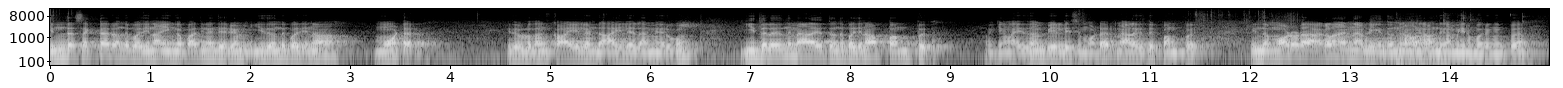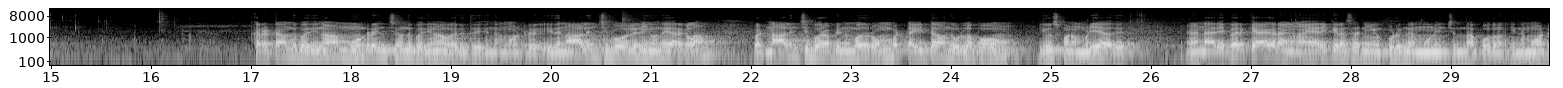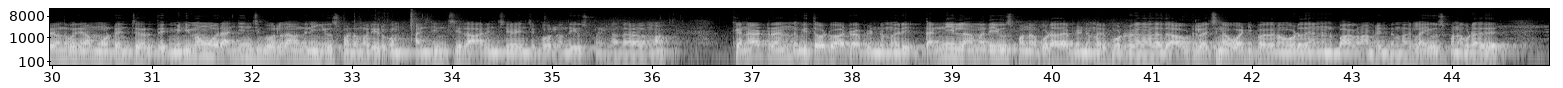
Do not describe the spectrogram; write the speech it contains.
இந்த செக்டர் வந்து பார்த்தீங்கன்னா இங்கே பார்த்தீங்கன்னா தெரியும். இது வந்து பார்த்தீங்கன்னா மோட்டர் இது உள்ள தான் காயில் அண்ட் ஆயில் எல்லாமே இருக்கும். இதிலேருந்து மேலே இருக்கிறது வந்து பார்த்தீங்கன்னா பம்பு ஓகேங்களா? இதுதான் பிஎல்டிசி மோட்டர் மேலே இருக்கிறது பம்பு இந்த மோடோட அகலம் என்ன அப்படிங்கிறது வந்து நம்ம வந்து காமிக்கிற பாருங்க இப்போ. கரெக்டாக வந்து பார்த்தீங்கன்னா மூன்று இன்ச்சு வந்து பார்த்தீங்கன்னா வருது இந்த மோட்ரு இது நாலு இன்ச்சு போரில் நீங்கள் வந்து இறக்கலாம். பட் நாலு இன்ச்சு போர் அப்படின்னும் போது ரொம்ப டைட்டாக வந்து உள்ளே போகும். யூஸ் பண்ண முடியாது. ஏன்னா நிறைய பேர் கேட்குறாங்க நான் இறக்கிறேன் சார் நீங்கள் கொடுங்க. மூணு இன்ச்சு இருந்தால் போதும். இந்த மோட்டரே வந்து பார்த்தீங்கன்னா மூணு இன்ச்சு வருது. மினிமம் ஒரு அஞ்சு இன்ச்சு போரில் தான் வந்து நீங்கள் யூஸ் பண்ணுற மாதிரி இருக்கும். அஞ்சு இன்ச்சு இல்லை ஆறு இன்ச்சு ஏழு இன்ச்சு போரில் வந்து யூஸ் பண்ணிக்கலாம் தாராளமாக கெனாட் ரன் வித்தவுட் வாட்டர் அப்படின்ற மாதிரி தண்ணி இல்லாமல் அதை யூஸ் பண்ணக்கூடாது அப்படின்ற மாதிரி போட்டிருக்காங்க. அதாவது அவுட்டில் வச்சுனா ஓட்டி பார்க்குறோம் ஓடுதா என்னென்னு பார்க்கணும் அப்படின்ற மாதிரிலாம் யூஸ் பண்ணக்கூடாது.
